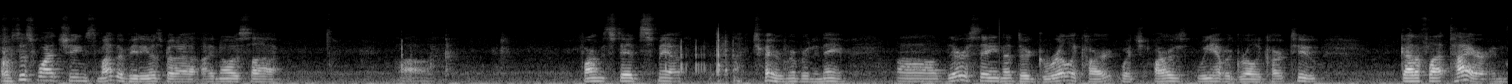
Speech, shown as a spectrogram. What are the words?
I was just watching some other videos, but uh, I noticed uh, uh, Farmstead Smith, I'm trying to remember the name, uh, they're saying that their Gorilla cart, which ours, we have a Gorilla cart too, got a flat tire, and,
